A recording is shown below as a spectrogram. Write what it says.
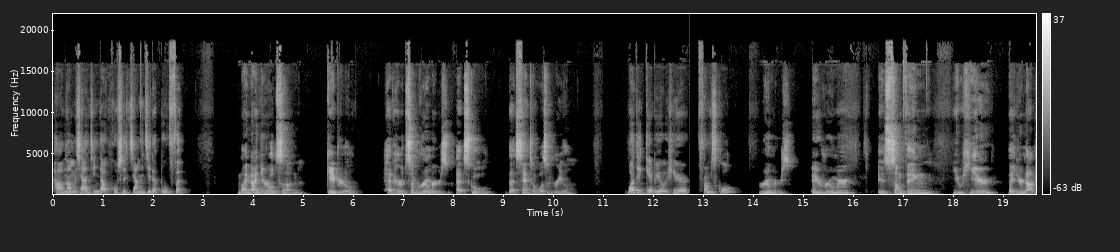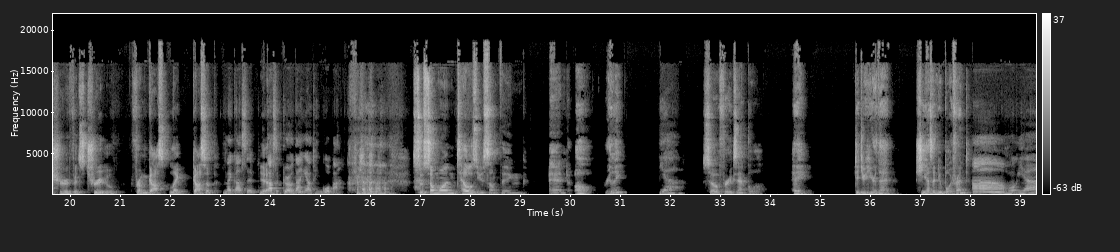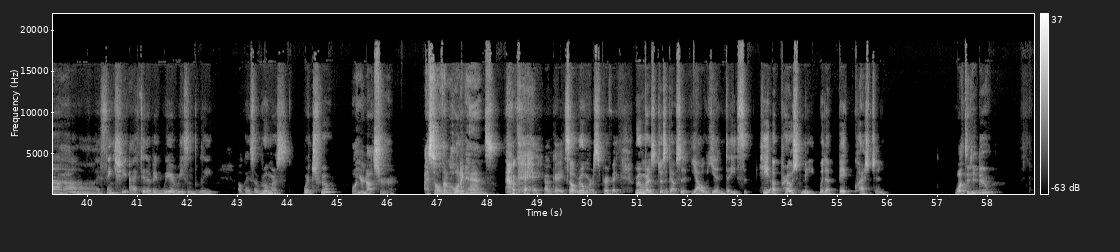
好，那我们现在进到故事讲解的部分。 My nine year old son, Gabriel, had heard some rumors at school that Santa wasn't real. What did Gabriel hear from school? Rumors. A rumor is something you hear that you're not sure if it's true from gossip, like gossip. Like gossip, Yeah. Gossip Girl，大家应该有听过吧？ So someone tells you something, and oh, really? yeah. So, for example, hey, did you hear that she has a new boyfriend? Ah, oh yeah. I think she acted a bit weird recently. Okay, so rumors were true. Well, you're not sure. I saw them holding hands. Okay, okay. So rumors, perfect. Rumors 就是表示谣言的意思。He approached me with a big question. What did he do?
